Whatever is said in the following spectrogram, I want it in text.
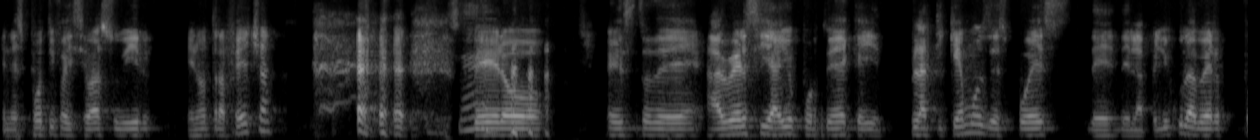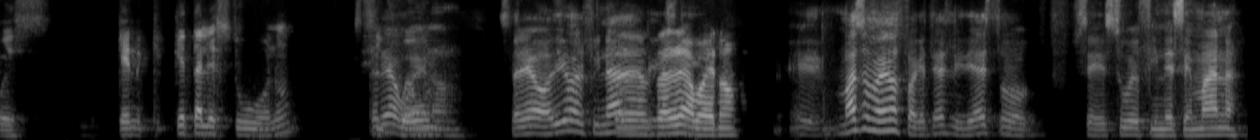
en Spotify se va a subir en otra fecha, pero esto de a ver si hay oportunidad de que platiquemos después de, de la película, a ver pues qué, qué, tal estuvo, ¿no? Estaría bueno. Estaría, digo, al final. Estaría este, bueno. Eh, más o menos para que tengas la idea, esto se sube fin de semana.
